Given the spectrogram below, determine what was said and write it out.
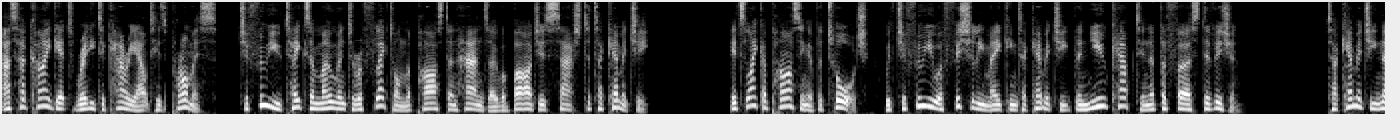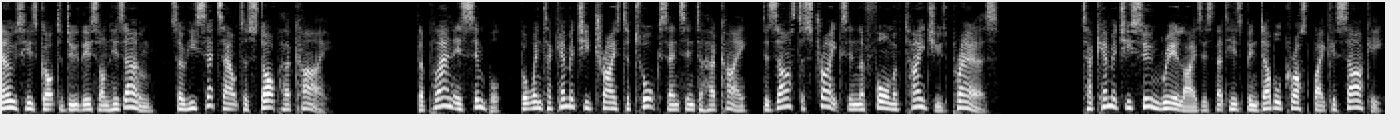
As Hakkai gets ready to carry out his promise, Chifuyu takes a moment to reflect on the past and hands over Baji's sash to Takemichi. It's like a passing of the torch, with Chifuyu officially making Takemichi the new captain of the First Division. Takemichi knows he's got to do this on his own, so he sets out to stop Hakkai. The plan is simple, but when Takemichi tries to talk sense into Hakkai, disaster strikes in the form of Taiju's prayers. Takemichi soon realizes that he's been double-crossed by Kisaki,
